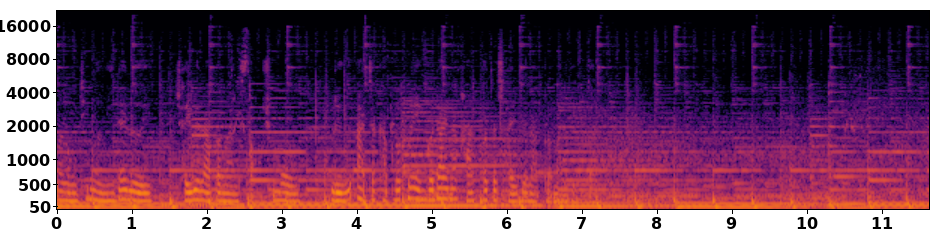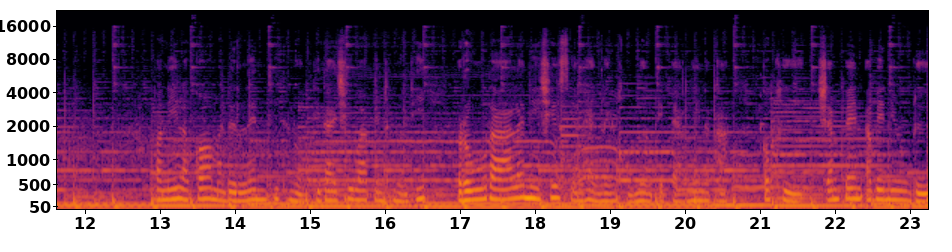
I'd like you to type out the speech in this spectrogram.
มาลงที่เมืองนี้ได้เลย ใช้เวลาประมาณ 2 ชั่วโมง หรืออาจจะขับรถมาเองก็ได้นะคะ ก็จะใช้เวลาประมาณเดียวกัน ตอนนี้เราก็มาเดินเล่นที่ถนนที่ได้ชื่อว่าเป็นถนนที่หรูหราและมีชื่อเสียงแห่งหนึ่งของเมืองเอแบกนี่นะคะ ก็คือแชมเปญอเวนิวหรือ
